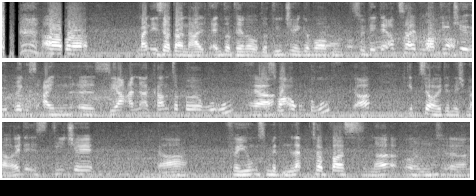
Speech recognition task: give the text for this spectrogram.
Aber man ist ja dann halt Entertainer oder DJ geworden. Zu DDR-Zeiten war DJ übrigens ein äh, sehr anerkannter Beruf. Ja. Das war auch ein Beruf. Ja. Gibt es ja heute nicht mehr. Heute ist DJ ja, für Jungs mit einem Laptop was. Ne? Und ähm,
